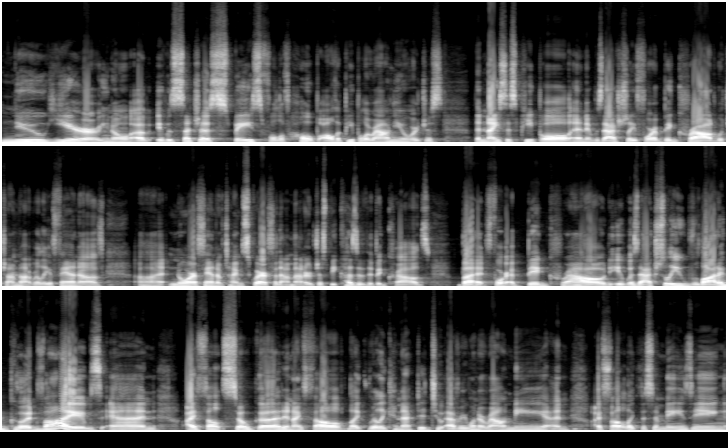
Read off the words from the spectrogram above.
new year. You know, uh, it was such a space full of hope. All the people around you were just the nicest people. And it was actually for a big crowd, which I'm not really a fan of. Uh, nor a fan of Times Square for that matter, just because of the big crowds. But for a big crowd, it was actually a lot of good vibes. And I felt so good and I felt like really connected to everyone around me. And I felt like this amazing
